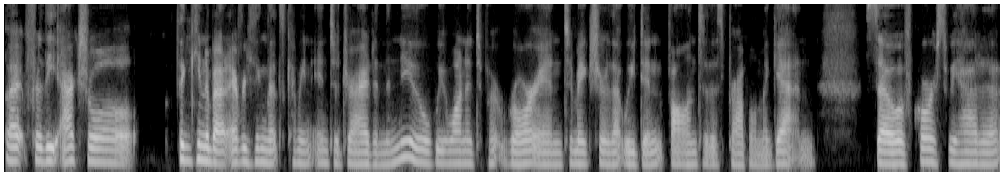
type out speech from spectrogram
But for the actual thinking about everything that's coming into Dryad in the new, we wanted to put ROR in to make sure that we didn't fall into this problem again. So, of course, we had a,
